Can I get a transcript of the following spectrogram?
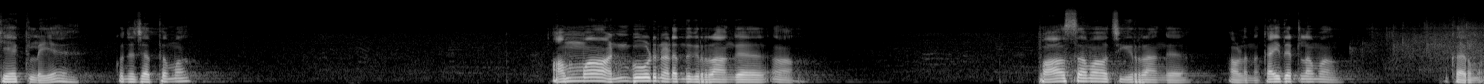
கேட்கலையே கொஞ்சம் சத்தமா? அம்மா அன்போடு நடந்துக்கிறாங்க ஆ. பாசமாக வச்சுக்கிறாங்க. அவ்வளோதான் கை தட்டலாமா? உட்காருமா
